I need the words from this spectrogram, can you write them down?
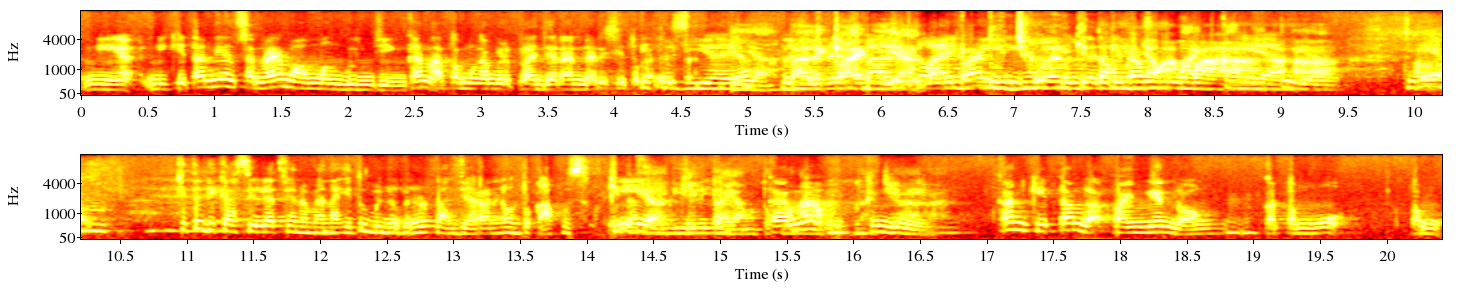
nih ya, di kita nih sebenarnya mau menggunjingkan atau mengambil pelajaran dari situ kan itu bisa. dia ya Iya, balik lagi balik ya. lagi. lagi. Tujuan Tujuan kita kita menyampaikan apa? itu ya. Ah. Jadi Kalau- em, kita dikasih lihat fenomena itu benar-benar pelajaran untuk aku kita Iya, sendiri kita ya. yang untuk Karena kan gini, kan kita nggak pengen dong ketemu tem-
